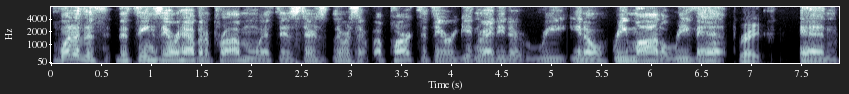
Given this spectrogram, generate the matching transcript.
one of the th- the things they were having a problem with is there's there was a, a park that they were getting ready to re you know remodel revamp Right. and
